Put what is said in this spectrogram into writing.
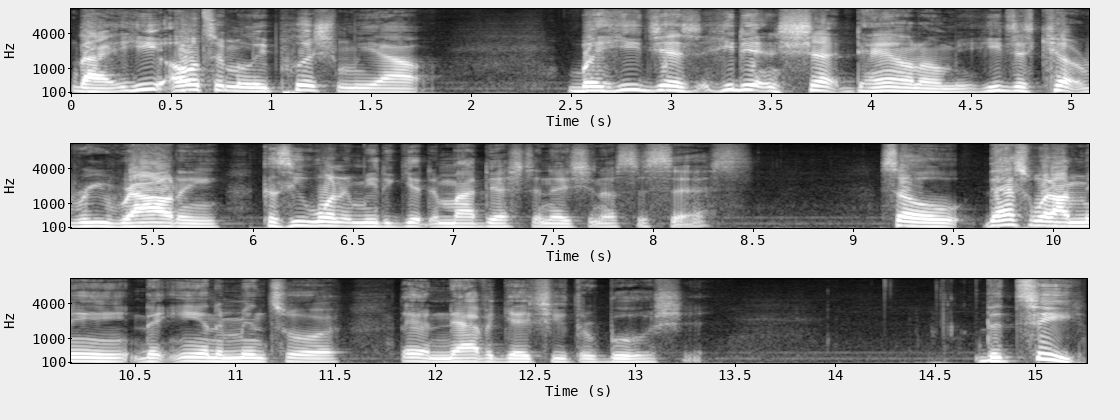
Like he ultimately pushed me out but he just he didn't shut down on me. He just kept rerouting because he wanted me to get to my destination of success. So that's what I mean. The end and mentor they'll navigate you through bullshit. The T,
